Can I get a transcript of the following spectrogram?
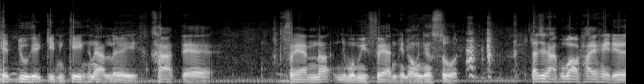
เฮ็ดอยู่เฮ็ดกินเก่งขนาดเลยขาดแต่ แฟนเนาะยังบ่มีแฟนพี่น้องยังโสดแล้วจะถามผู้บ่าวไทยให้เด้อ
